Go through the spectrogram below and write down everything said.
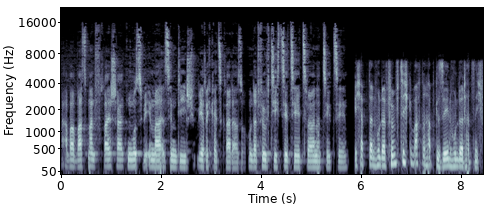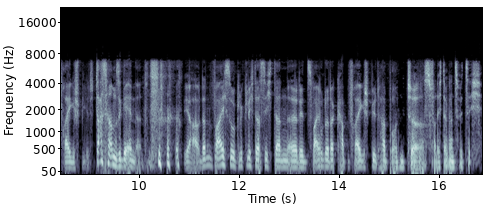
Aber was man freischalten muss, wie immer, sind die Schwierigkeitsgrade, also 150 cc, 200 cc. Ich habe dann 150 gemacht und habe gesehen, 100 hat's nicht freigespielt. Das haben sie geändert. ja, und dann war ich so glücklich, dass ich dann äh, den 200er Cup freigespielt habe und äh, das fand ich dann ganz witzig.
